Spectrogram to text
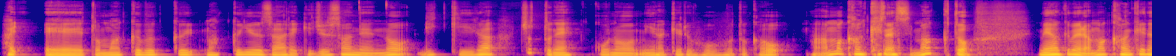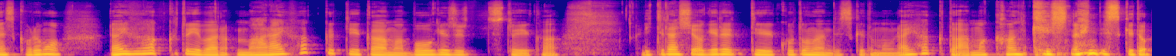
はい。えっ、ー、と、MacBook、Mac ユーザー歴13年のリッキーが、ちょっとね、この見分ける方法とかを、まあ、あんま関係ないです。Mac と迷惑メールあんま関係ないです。これも、ライフハックといえば、まあ、ライフハックっていうか、まあ、防御術というか、リテラシーを上げるっていうことなんですけども、ライフハックとはあんま関係しないんですけど、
